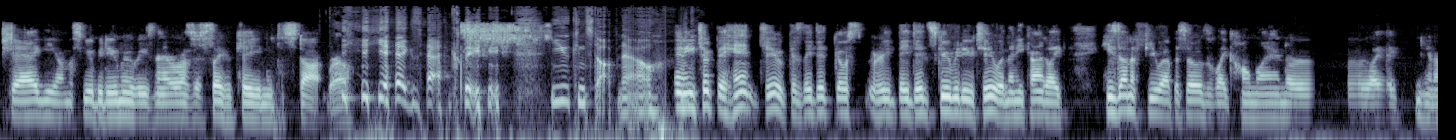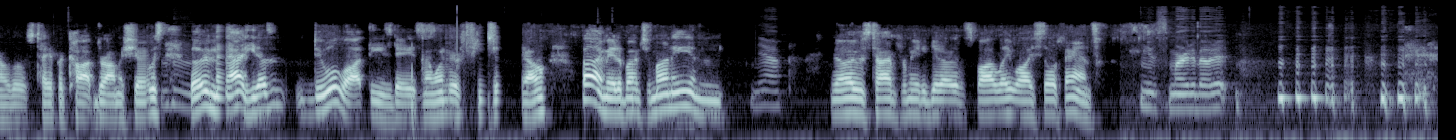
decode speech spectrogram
Shaggy on the Scooby Doo movies, and everyone's just like, "Okay, you need to stop, bro." yeah, exactly. you can stop now. and he took the hint too because they did go they did Scooby Doo too, and then he kind of like he's done a few episodes of like Homeland or, or like you know those type of cop drama shows. Mhm. But other than that, he doesn't do a lot these days, and I wonder if he you know, oh, I made a bunch of money, and Yeah, you know it was time for me to get out of the spotlight while I still had fans. he was smart about it.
